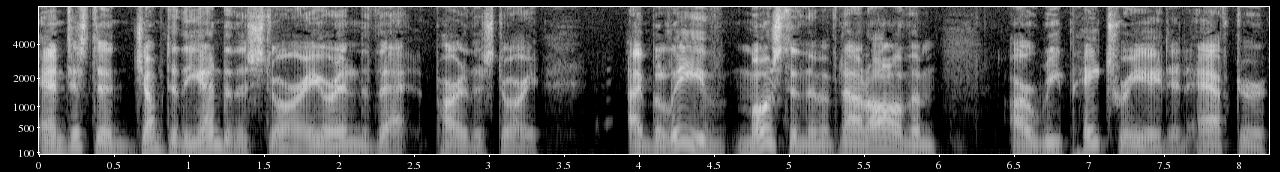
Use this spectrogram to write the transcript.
And just to jump to the end of the story, or into that part of the story, I believe most of them, if not all of them, are repatriated after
